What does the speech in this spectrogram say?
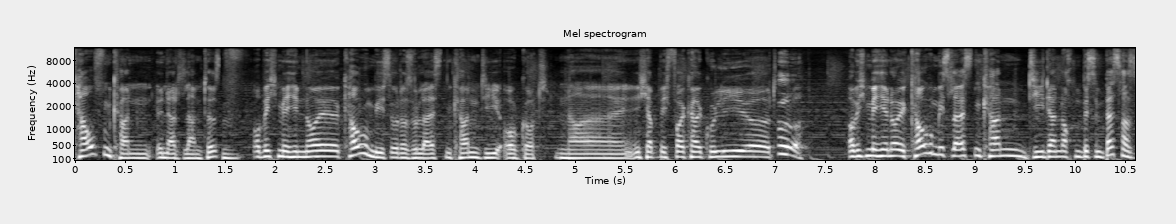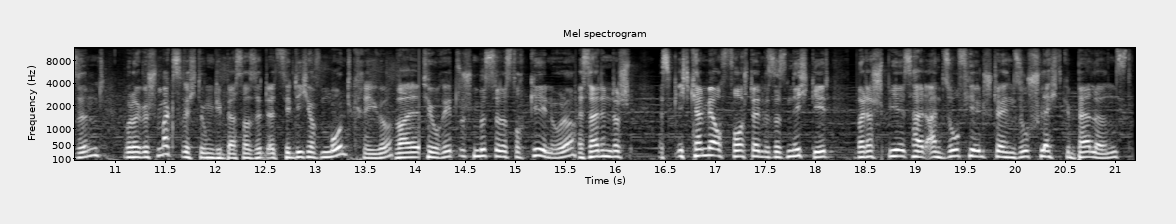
kaufen kann in Atlantis. Ob ich mir hier neue Kaugummis oder so leisten kann, die... Oh Gott, nein. Ich habe mich voll kalkuliert. Ugh ob ich mir hier neue Kaugummis leisten kann, die dann noch ein bisschen besser sind. Oder Geschmacksrichtungen, die besser sind, als die, die ich auf dem Mond kriege. Weil theoretisch müsste das doch gehen, oder? Es sei denn, das, es, ich kann mir auch vorstellen, dass es nicht geht, weil das Spiel ist halt an so vielen Stellen so schlecht gebalanced.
